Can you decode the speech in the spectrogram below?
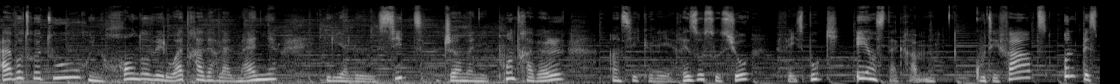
à votre tour une rando vélo à travers l'Allemagne, il y a le site germany.travel ainsi que les réseaux sociaux Facebook et Instagram. Gute Fahrt und bis!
